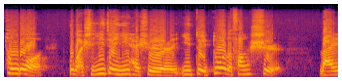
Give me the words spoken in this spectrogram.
通过不管是一对一还是一对多的方式，来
